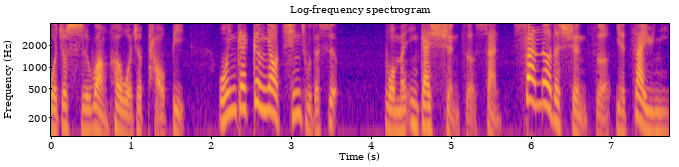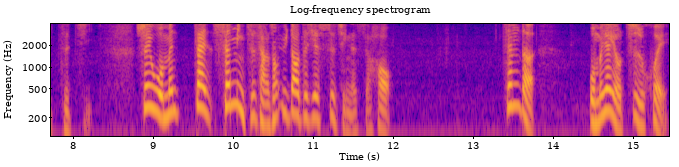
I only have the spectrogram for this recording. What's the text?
我就失望和我就逃避。我应该更要清楚的是，我们应该选择善，善恶的选择也在于你自己。所以我们在生命职场中遇到这些事情的时候，真的我们要有智慧，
